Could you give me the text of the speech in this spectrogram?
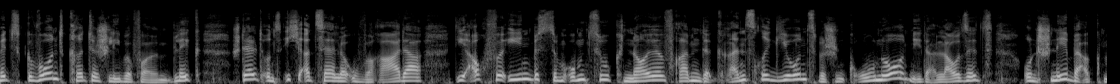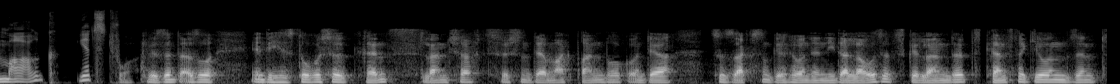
Mit gewohnt kritisch liebevollem Blick stellt uns Ich-Erzähler Uwe Rader die auch für ihn bis zum Umzug neue fremde Grenzregion zwischen Grunow, Niederlausitz und Schneebergmark jetzt vor. Wir sind also in die historische Grenzlandschaft zwischen der Mark Brandenburg und der zu Sachsen gehörenden Niederlausitz gelandet. Grenzregionen sind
